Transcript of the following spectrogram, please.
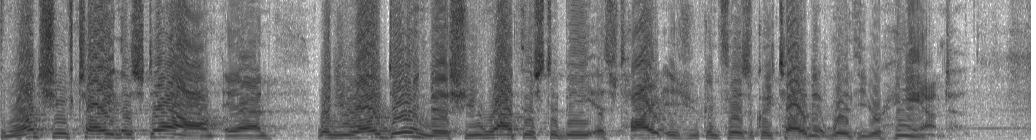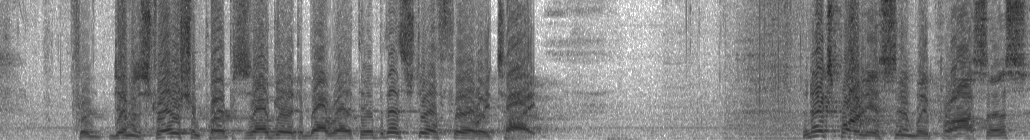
Once you've tightened this down, and when you are doing this, you want this to be as tight as you can physically tighten it with your hand. For demonstration purposes, I'll get it about right there, but that's still fairly tight. The next part of the assembly process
